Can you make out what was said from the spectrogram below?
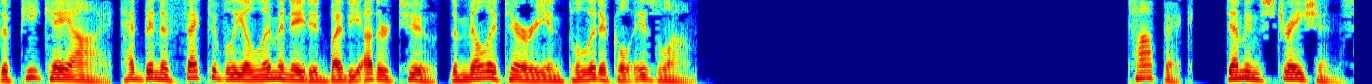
the PKI, had been effectively eliminated by the other two, the military and political Islam. Demonstrations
